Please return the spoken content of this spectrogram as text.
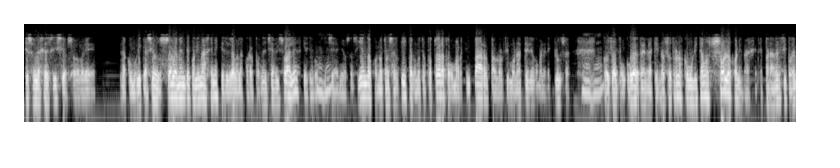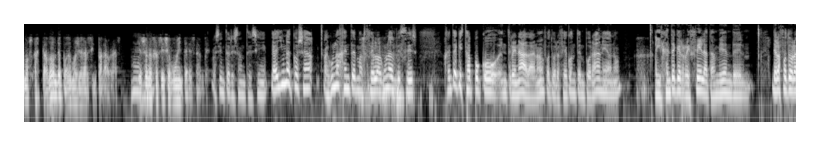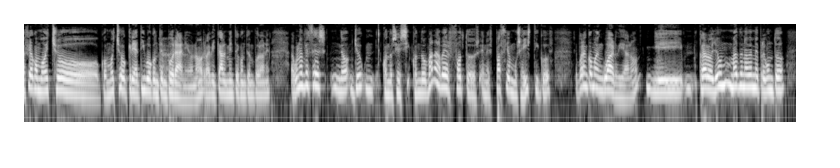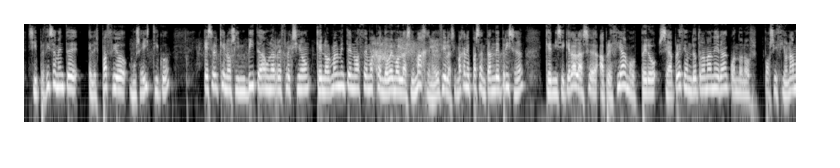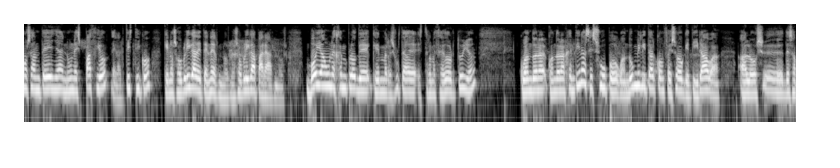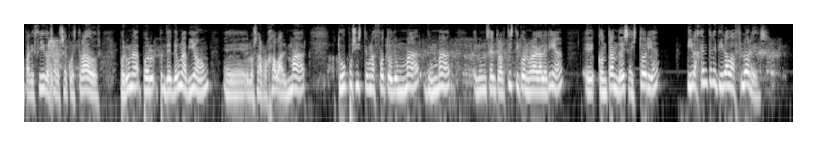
es un ejercicio sobre la comunicación solamente con imágenes, que se llama las correspondencias visuales, que llevo 15 años haciendo con otros artistas, con otros fotógrafos, con Martín Parr, Pablo Ortiz Monasterio, con Manera Inclusa, con Joan Foncuberta, en la que nosotros nos comunicamos solo con imágenes, para ver si podemos, hasta dónde podemos llegar sin palabras. Y es un ejercicio muy interesante. Es interesante, sí. Hay una cosa, alguna gente, Marcelo, algunas veces, gente que está poco entrenada, ¿no? En fotografía contemporánea, ¿no? Hay gente que recela también del- de la fotografía como hecho, como hecho creativo contemporáneo, ¿no? Radicalmente contemporáneo. Algunas veces, no, yo, cuando se, cuando van a ver fotos en espacios museísticos, se ponen como en guardia, ¿no? Y, claro, yo más de una vez me pregunto si precisamente el espacio museístico es el que nos invita a una reflexión que normalmente no hacemos cuando vemos las imágenes. Es decir, las imágenes pasan tan deprisa que ni siquiera las eh, apreciamos, pero se aprecian de otra manera cuando nos posicionamos ante ella en un espacio, el artístico, que nos obliga a detenernos, nos obliga a pararnos. Voy a un ejemplo de que me resulta estremecedor tuyo. Cuando cuando en Argentina se supo, cuando un militar confesó que tiraba a los eh, desaparecidos, a los secuestrados, por una, por, desde un avión, eh, los arrojaba al mar, tú pusiste una foto de un mar, de un mar, en un centro artístico, en una galería, eh, contando esa historia, y la gente le tiraba flores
